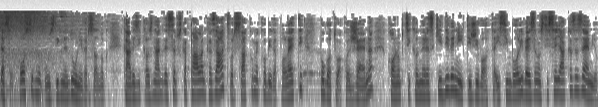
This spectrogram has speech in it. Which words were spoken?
da se od posebnog uzdigne do univerzalnog. Kavezi kao znak da je srpska palanka zatvor svakome ko bi da poleti, pogotovo ako je žena, konopci kao neraskidive niti života i simboli vezanosti seljaka za zemlju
